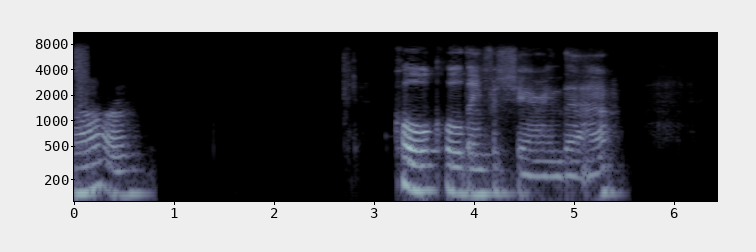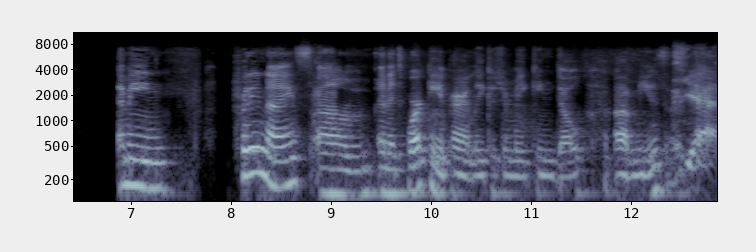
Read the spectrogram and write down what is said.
oh. Cool, cool. Thanks for sharing that. I mean, pretty nice. Um, and it's working apparently because you're making dope uh, music. Yeah.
